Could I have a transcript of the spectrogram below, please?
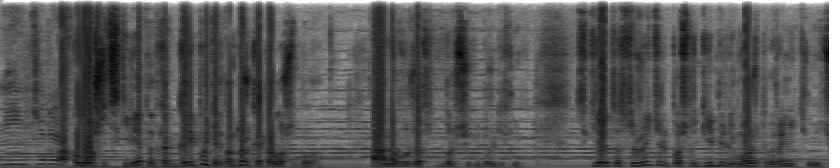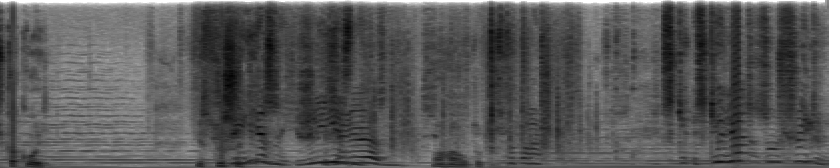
Мне интересно. А лошадь скелет, это как Гарри Поттере, там тоже какая-то лошадь была. А, она уже больше других книг. Скелет-служитель после гибели может выронить меч. Какой? Иссушить. Железный, железный. Железный. Ага, вот тут. Стоп, а. Ски- скелет сушитель.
